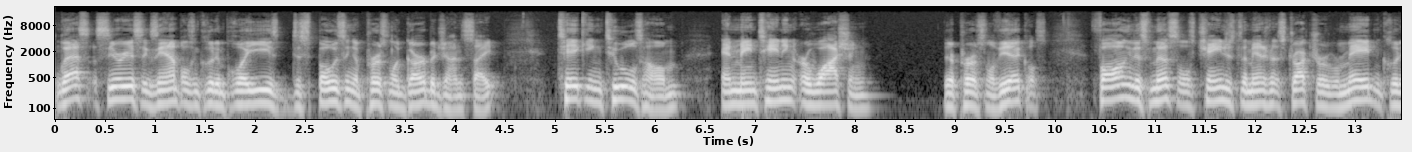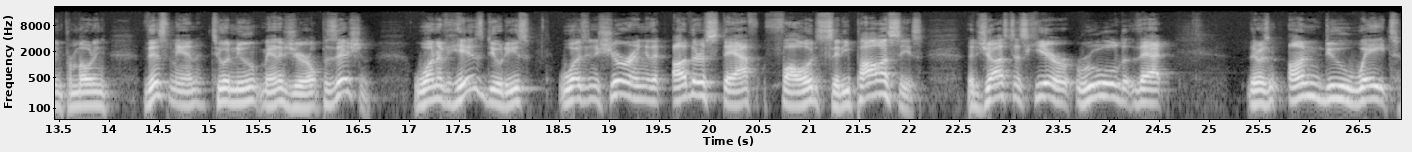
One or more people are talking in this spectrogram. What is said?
Less serious examples include employees disposing of personal garbage on site, taking tools home, and maintaining or washing their personal vehicles. Following dismissals, changes to the management structure were made, including promoting this man to a new managerial position. One of his duties was ensuring that other staff followed city policies. The justice here ruled that there was an undue weight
